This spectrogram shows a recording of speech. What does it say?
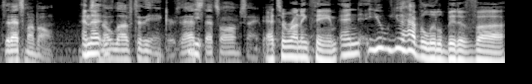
So that's my bone. And that no love to the inkers. That's Ye- that's all I'm saying. That's a running theme, and you you have a little bit of uh,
